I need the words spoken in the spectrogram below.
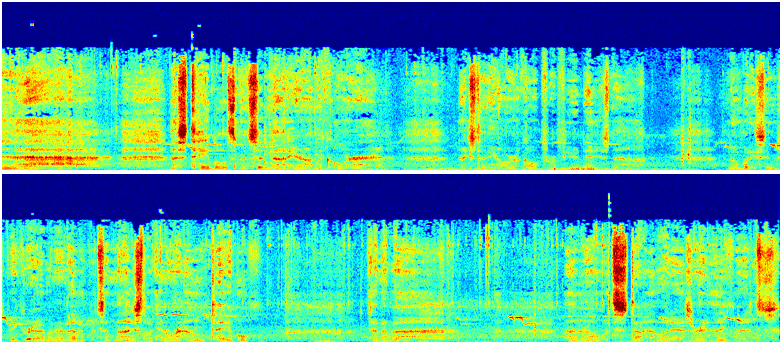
This table has been sitting out here on the corner next to the Oracle for a few days now. Nobody seems to be grabbing it up. It's a nice looking round table. Kind of a, I don't know what style it is or anything, but it's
